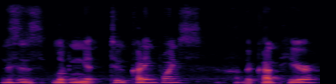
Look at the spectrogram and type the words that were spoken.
This is looking at two cutting points, the cut here,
